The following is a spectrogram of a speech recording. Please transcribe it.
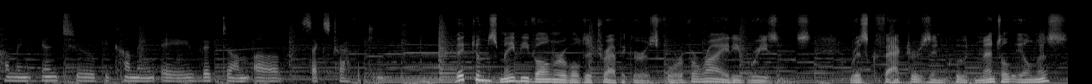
coming into becoming a victim of sex trafficking. Victims may be vulnerable to traffickers for a variety of reasons. Risk factors include mental illness,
